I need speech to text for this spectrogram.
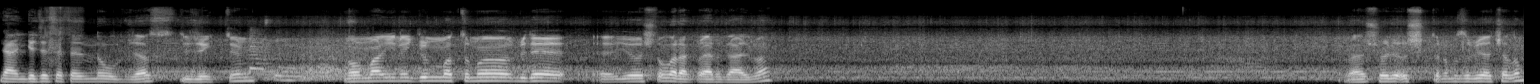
Yani gece seferinde olacağız diyecektim. Normal yine gün batımı bir de e, yağışlı olarak verdi galiba. Ben şöyle ışıklarımızı bir açalım.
